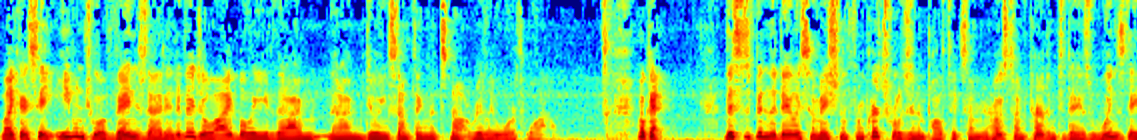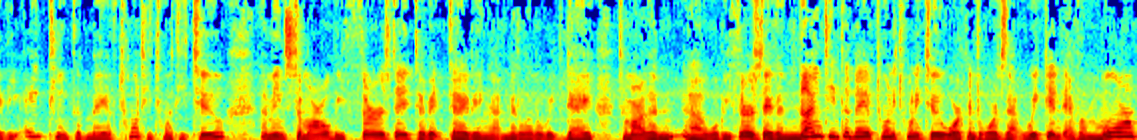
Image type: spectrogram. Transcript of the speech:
Like I say, even to avenge that individual, I believe that I'm that I'm doing something that's not really worthwhile. Okay, this has been the Daily Summation from Kurt's Religion and Politics. I'm your host. I'm Kurt, and today is Wednesday, the 18th of May of 2022. That means tomorrow will be Thursday, today being that middle of the week day. Tomorrow then, uh, will be Thursday, the 19th of May of 2022, working towards that weekend ever more.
